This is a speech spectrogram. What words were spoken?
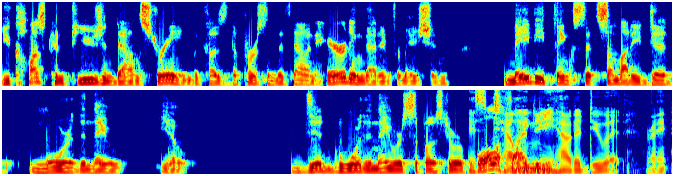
you cause confusion downstream because the person that's now inheriting that information maybe thinks that somebody did more than they, you know, did more than they were supposed to or is qualified. telling me how to do it, right?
